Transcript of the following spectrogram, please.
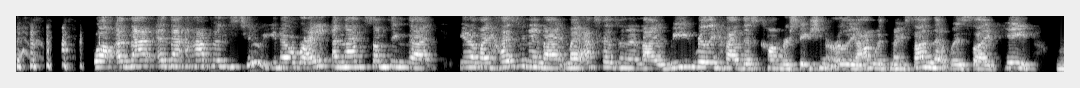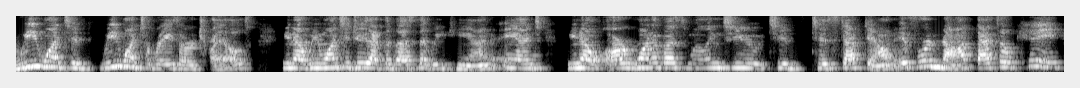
Well and that and that happens too you know right? And that's something that you know my husband and i my ex-husband and i we really had this conversation early on with my son that was like hey we want to we want to raise our child you know we want to do that the best that we can. And you know are one of us willing to to to step down? If we're not that's okay.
